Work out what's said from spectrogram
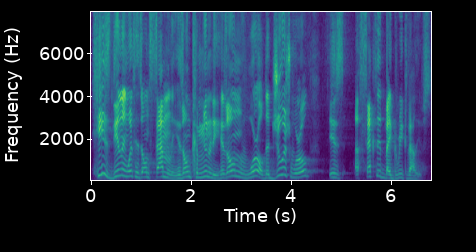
He's dealing with his own family, his own community, his own world. The Jewish world is affected by Greek values.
